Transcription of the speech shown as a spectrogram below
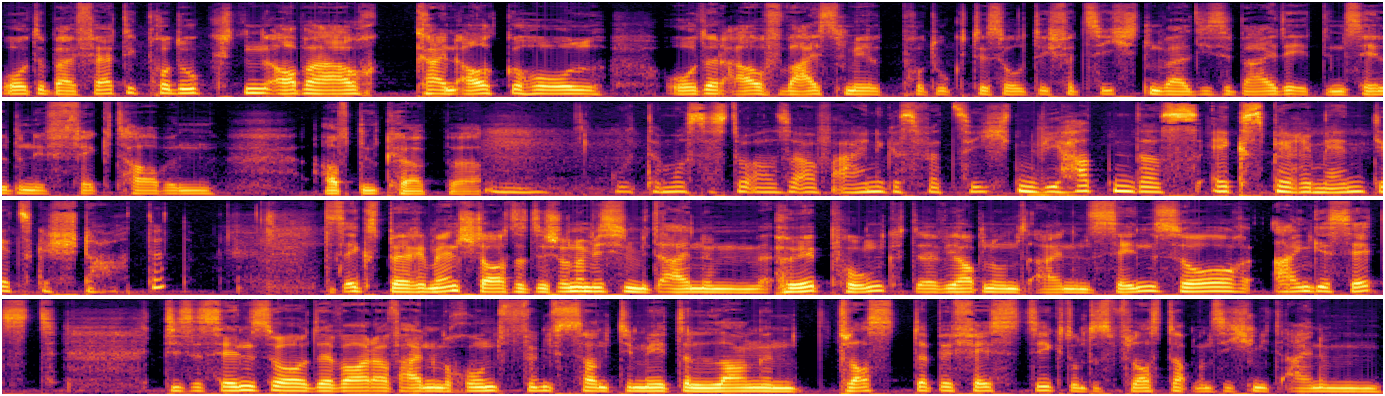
Oder bei Fertigprodukten, aber auch kein Alkohol oder auf Weißmehlprodukte sollte ich verzichten, weil diese beide denselben Effekt haben auf den Körper. Mhm. Gut, da musstest du also auf einiges verzichten. Wie hat denn das Experiment jetzt gestartet? Das Experiment startete schon ein bisschen mit einem Höhepunkt. Wir haben uns einen Sensor eingesetzt. Dieser Sensor, der war auf einem rund 5 cm langen Pflaster befestigt und das Pflaster hat man sich mit einem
